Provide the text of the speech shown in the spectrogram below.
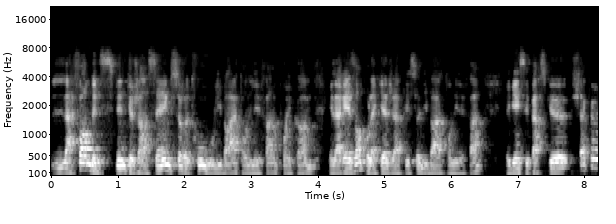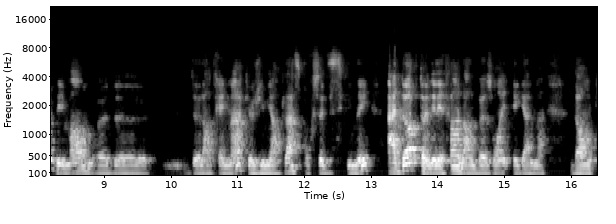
la forme de discipline que j'enseigne se retrouve au libère-ton-éléphant.com. Et la raison pour laquelle j'ai appelé ça Libère ton éléphant, eh bien, c'est parce que chacun des membres de, de l'entraînement que j'ai mis en place pour se discipliner adopte un éléphant dans le besoin également. Donc,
